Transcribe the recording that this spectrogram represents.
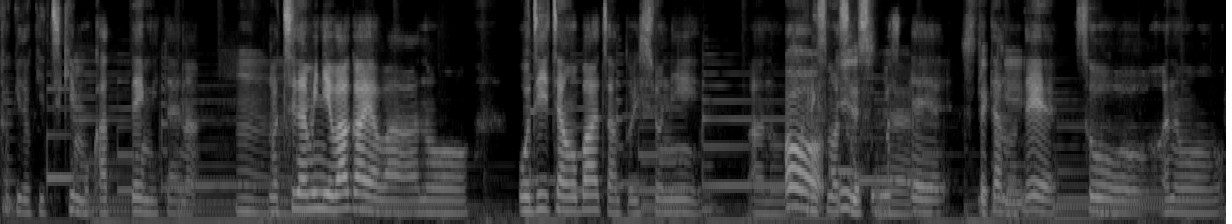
時々チキンも買ってみたいな、うんうん、ちなみに我が家はあのおじいちゃんおばあちゃんと一緒にあのクリスマスを過ごしていたので、ね、そうあの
